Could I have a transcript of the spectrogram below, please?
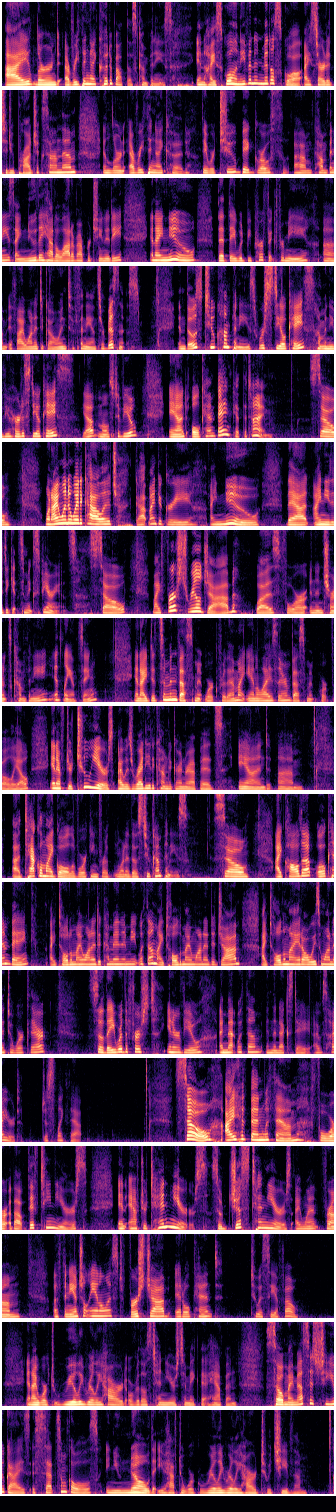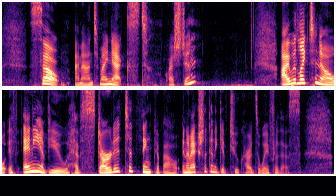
I learned everything I could about those companies. In high school and even in middle school, I started to do projects on them and learn everything I could. They were two big growth um, companies. I knew they had a lot of opportunity, and I knew that they would be perfect for me um, if I wanted to go into finance or business. And those two companies were Steelcase. How many of you heard of Steelcase? Yep, most of you. And Old Kent Bank at the time. So when I went away to college, got my degree, I knew that I needed to get some experience. So my first real job was for an insurance company in Lansing. And I did some investment work for them. I analyzed their investment portfolio. And after two years, I was ready to come to Grand Rapids and um, uh, tackle my goal of working for one of those two companies. So I called up Old Kent Bank. I told them I wanted to come in and meet with them. I told them I wanted a job. I told them I had always wanted to work there. So they were the first interview. I met with them, and the next day I was hired, just like that. So I have been with them for about 15 years. And after 10 years, so just 10 years, I went from a financial analyst, first job at Old Kent, to a CFO. And I worked really, really hard over those 10 years to make that happen. So, my message to you guys is set some goals, and you know that you have to work really, really hard to achieve them. So, I'm on to my next question. I would like to know if any of you have started to think about, and I'm actually going to give two cards away for this.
